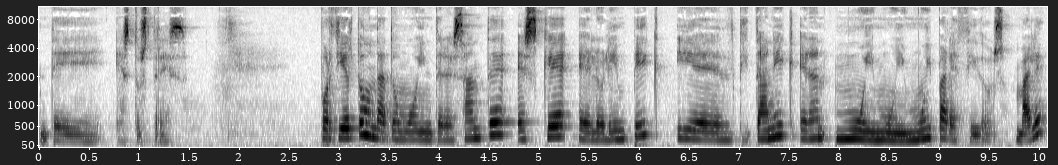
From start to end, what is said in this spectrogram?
de estos tres. Por cierto, un dato muy interesante es que el Olympic y el Titanic eran muy, muy, muy parecidos, ¿vale?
